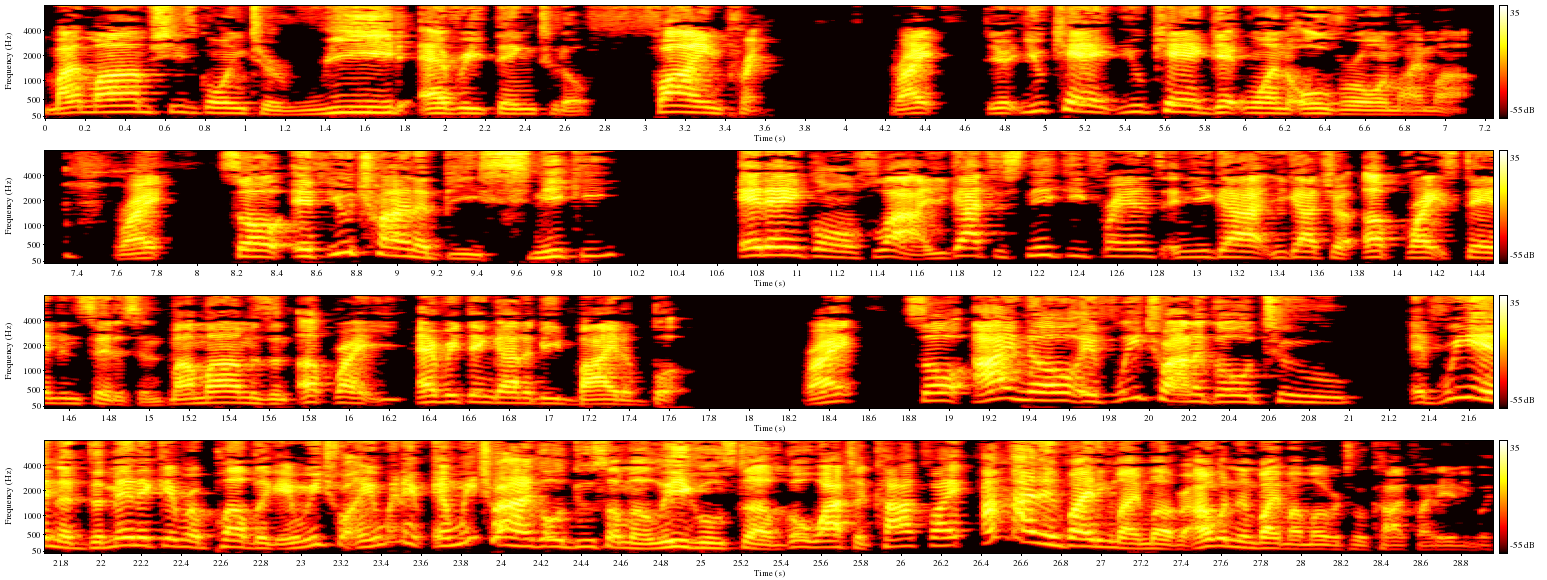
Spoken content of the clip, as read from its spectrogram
My mom, she's going to read everything to the fine print, right? You, can't, you can't get one over on my mom, right? So if you're trying to be sneaky, it ain't gonna fly. You got your sneaky friends and you got, you got your upright standing citizens. My mom is an upright, everything gotta be by the book, right? So I know if we trying to go to if we in the Dominican Republic and we try and we, and we try and go do some illegal stuff, go watch a cockfight, I'm not inviting my mother. I wouldn't invite my mother to a cockfight anyway.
